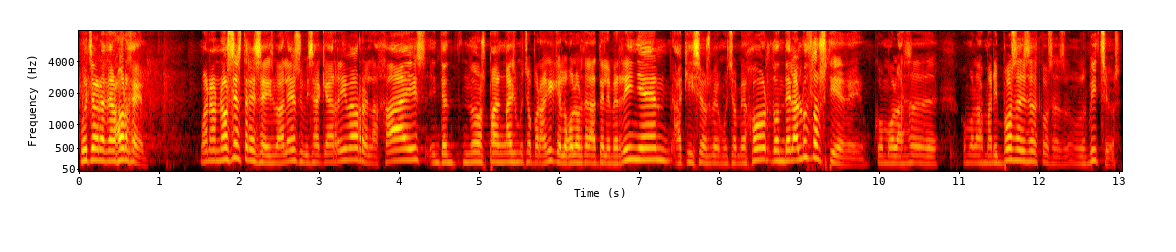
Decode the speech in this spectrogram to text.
Muchas gracias, Jorge. Bueno, no os estreséis, ¿vale? Subís aquí arriba, os relajáis, no os pangáis mucho por aquí, que luego los de la tele me riñen, aquí se os ve mucho mejor, donde la luz os ciegue, como las, eh, como las mariposas y esas cosas, los bichos.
